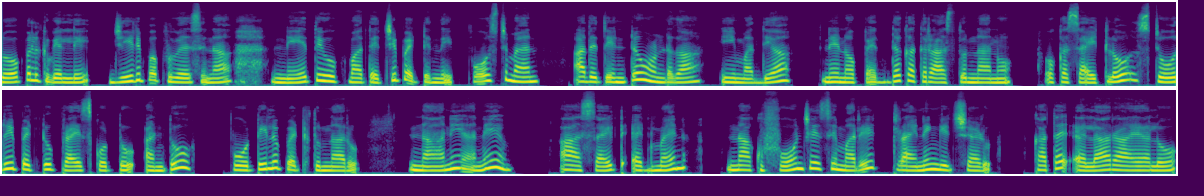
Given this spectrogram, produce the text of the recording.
లోపలికి వెళ్ళి జీడిపప్పు వేసిన నేతి ఉప్మా తెచ్చి పెట్టింది. పోస్ట్ మ్యాన్ అది తింటూ ఉండగా ఈ మధ్య నేను పెద్ద కథ రాస్తున్నాను. ఒక సైట్లో స్టోరీ పెట్టు ప్రైజ్ కొట్టు అంటూ పోటీలు పెడుతున్నారు. నాని అని ఆ సైట్ అడ్మైన్ నాకు ఫోన్ చేసి మరీ ట్రైనింగ్ ఇచ్చాడు. కథ ఎలా రాయాలో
